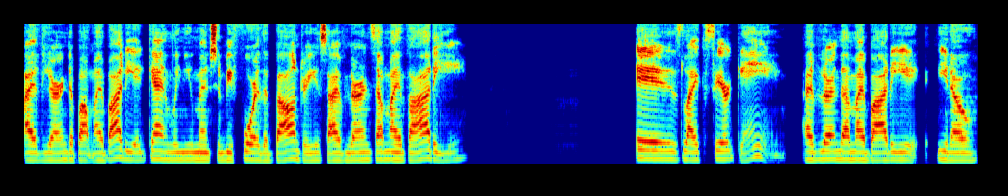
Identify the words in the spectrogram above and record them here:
I've learned about my body. Again, when you mentioned before the boundaries, I've learned that my body is like fair game. I've learned that my body, you know,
